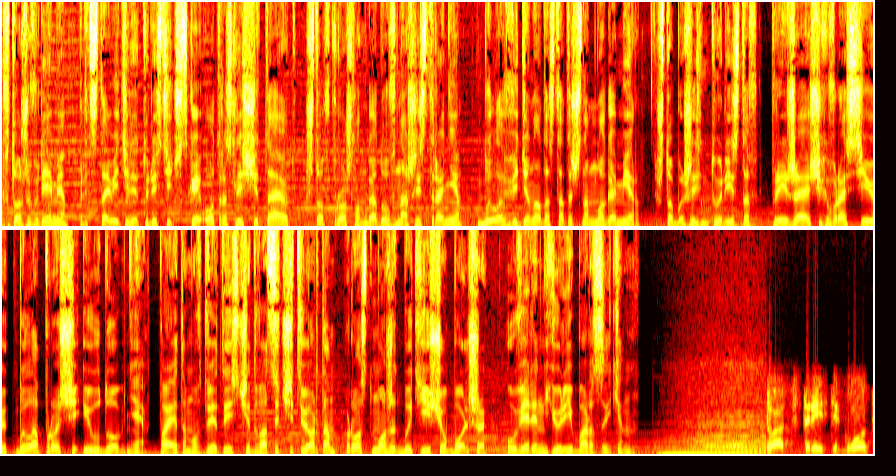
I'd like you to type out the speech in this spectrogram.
В то же время представители туристической отрасли считают, что в прошлом году в нашей стране было введено достаточно много мер, чтобы жизнь туристов, приезжающих в Россию, была проще и удобнее. Поэтому в 2024 рост может быть еще больше, уверен Юрий Барзыкин. 23 год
